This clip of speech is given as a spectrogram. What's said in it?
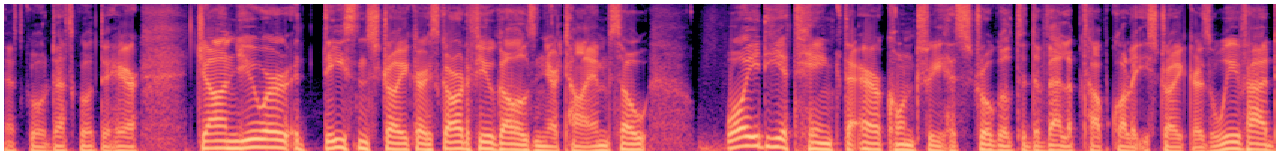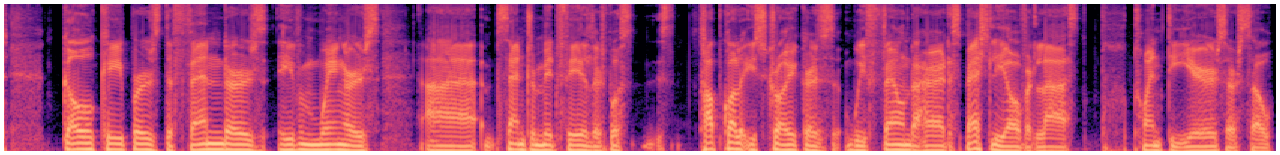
That's good. That's good to hear. John, you were a decent striker, scored a few goals in your time. So, why do you think that our country has struggled to develop top quality strikers? We've had goalkeepers, defenders, even wingers, uh, centre midfielders, but top quality strikers we've found it hard, especially over the last twenty years or so.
